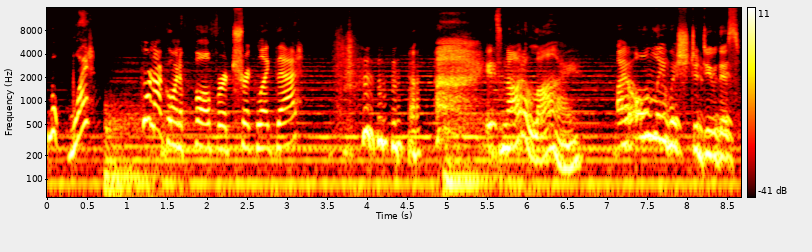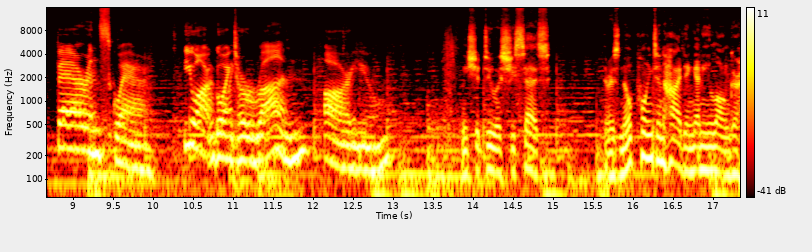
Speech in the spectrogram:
Wh- what? We're not going to fall for a trick like that. It's not a lie. I only wish to do this fair and square. You aren't going to run, are you? We should do as she says. There is no point in hiding any longer.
